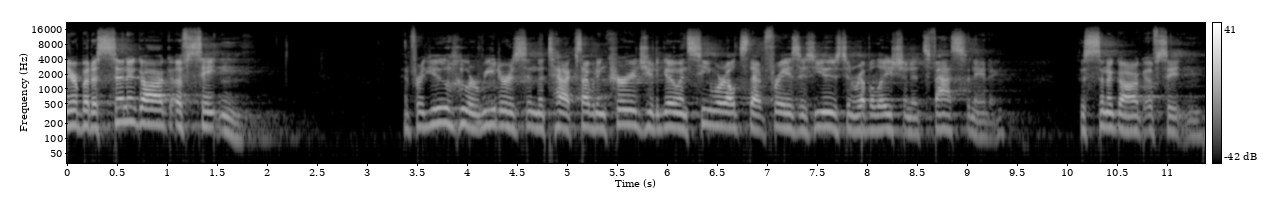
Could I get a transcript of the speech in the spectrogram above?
They are but a synagogue of Satan. And for you who are readers in the text, I would encourage you to go and see where else that phrase is used in Revelation. It's fascinating. The synagogue of Satan.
